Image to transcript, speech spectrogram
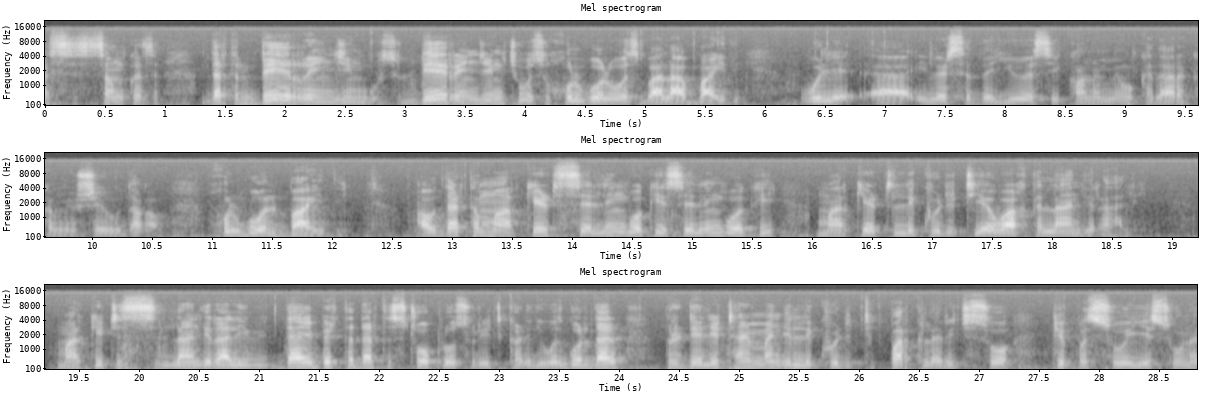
اس سم کړ سر درته ډیر رینجینګ اوس ډیر رینجینګ چې اوس خلکو ول اوس بالا بای دي ولې ایلر سه د یو اس اکانومي او کدا رقم یو شی و دغه خلکو ول بای دي او درته مارکیټ سیلینګ وکي سیلینګ وکي مارکیټ لیکویډیټي وخت لاندې رالی مارکیټس لاندی رالی دا یې بیرته درته سټوپ لوس ریټ کړی دی اوس ګور دا پر ډیلی ټایم باندی لیکویډیټی پرک لری چې سو پیپه سو یې سو نه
